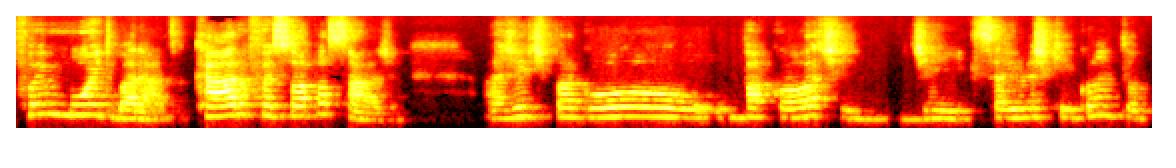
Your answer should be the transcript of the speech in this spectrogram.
foi muito barato. Caro foi só a passagem. A gente pagou um pacote de que saiu, acho que quanto?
